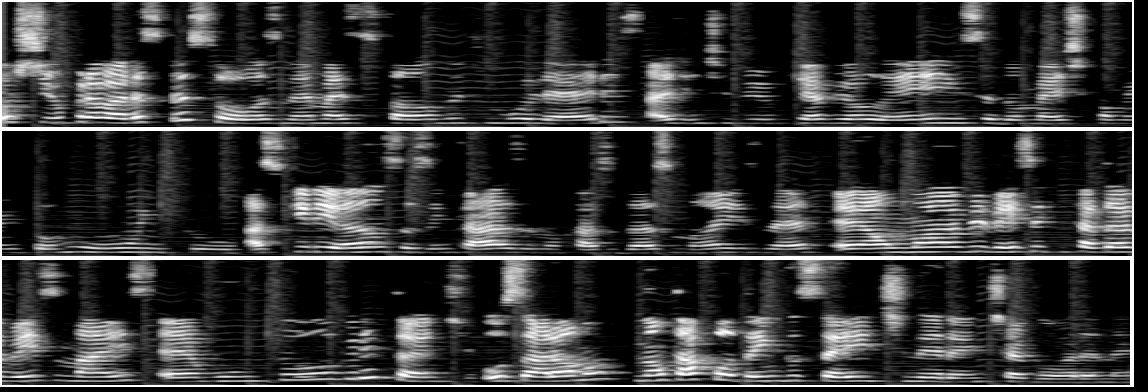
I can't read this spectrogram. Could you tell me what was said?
hostil para várias pessoas, né? Mas falando de mulheres, a gente viu que a violência doméstica aumentou muito, as crianças em casa, no caso das mães, né? É uma vivência que cada vez mais é muito gritante. O sarau não, não tá podendo ser itinerante agora, né?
